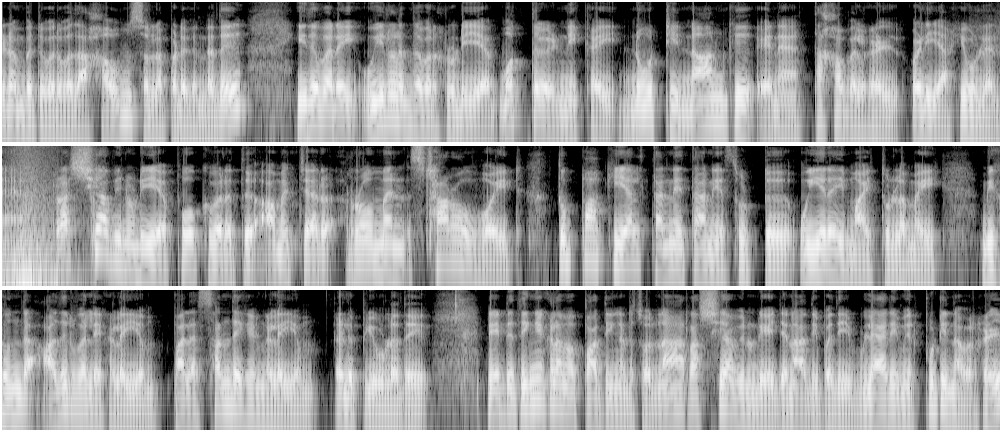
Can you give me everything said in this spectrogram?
இடம்பெற்று வருவதாகவும் சொல்லப்படுகின்றது. இதுவரை உயிரிழந்தவர்களுடைய மொத்த எண்ணிக்கை நூற்றி நான்கு என தகவல்கள் வெளியாகியுள்ளன. ரஷ்யாவினுடைய போக்குவரத்து அமைச்சர் ரோமன் ஸ்டாரோவைட் துப்பாக்கியால் தன்னைத்தானே சுட்டு உயிரை மாய்த்துள்ளமை மிகுந்த அதிர்வலைகளையும் பல சந்தேகங்களையும் எழுப்பியுள்ளது. நேற்று திங்கட்கிழமை பார்த்தீங்கன்னு சொன்னால் ரஷ்யாவினுடைய ஜனாதிபதி விளாடிமிர் புட்டின் அவர்கள்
